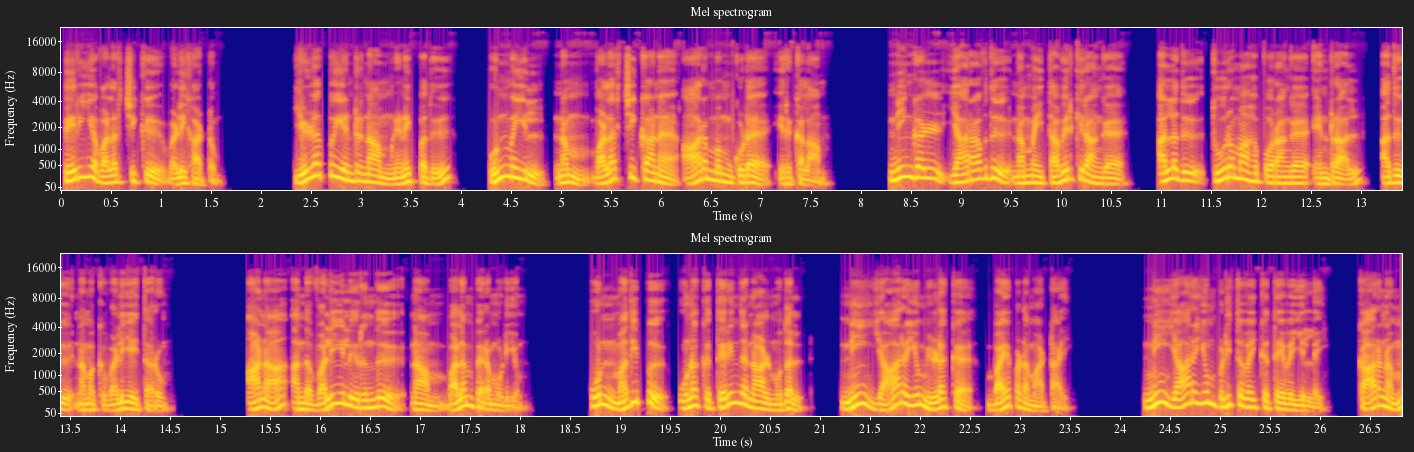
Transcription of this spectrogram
பெரிய வளர்ச்சிக்கு வழிகாட்டும். இழப்பு என்று நாம் நினைப்பது உண்மையில் நம் வளர்ச்சிக்கான ஆரம்பம் கூட இருக்கலாம். நீங்கள் யாராவது நம்மை தவிர்க்கிறாங்க அல்லது தூரமாக போறாங்க என்றால் அது நமக்கு வழியை தரும். ஆனா அந்த வழியிலிருந்து நாம் பலம் பெற முடியும். உன் மதிப்பு உனக்கு தெரிந்த நாள் முதல் நீ யாரையும் இழக்க பயப்பட மாட்டாய். நீ யாரையும் பிடித்து வைக்க தேவையில்லை. காரணம்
